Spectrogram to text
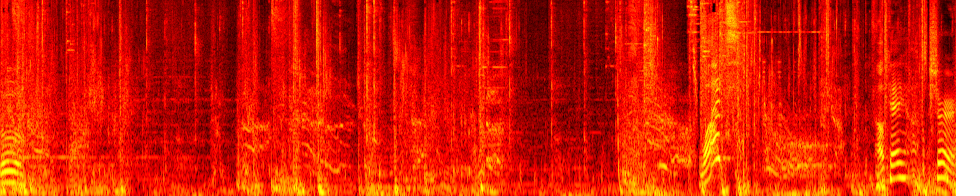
Ooh. What? Okay, uh, sure.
